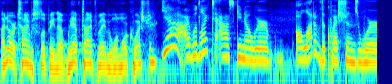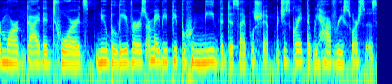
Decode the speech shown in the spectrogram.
I know our time's slipping up. We have time for maybe one more question. Yeah, I would like to ask. You know, where a lot of the questions were more guided towards new believers or maybe people who need the discipleship, which is great that we have resources.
